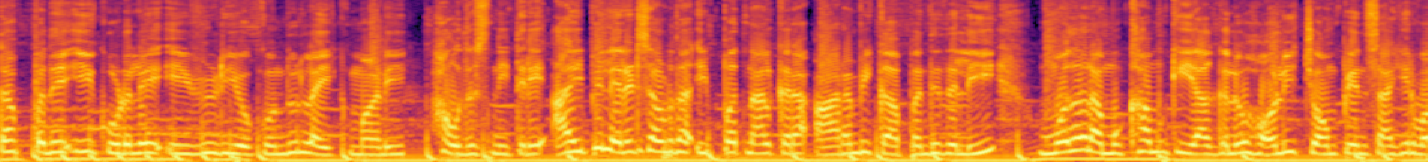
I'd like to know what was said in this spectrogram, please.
ತಪ್ಪದೆ ಈ ಕೂಡಲೇ ಈ ವಿಡಿಯೋಕ್ಕೊಂದು ಲೈಕ್ ಮಾಡಿ. ಹೌದು ಸ್ನೇಹಿತರೆ, ಐ ಪಿ ಎಲ್ ಎರಡ್ ಸಾವಿರದ ಇಪ್ಪತ್ನಾಲ್ಕರ ಆರಂಭಿಕ ಪಂದ್ಯದಲ್ಲಿ ಮೊದಲ ಮುಖಾಮುಖಿಯಾಗಲು ಹಾಲಿ ಚಾಂಪಿಯನ್ಸ್ ಆಗಿರುವ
